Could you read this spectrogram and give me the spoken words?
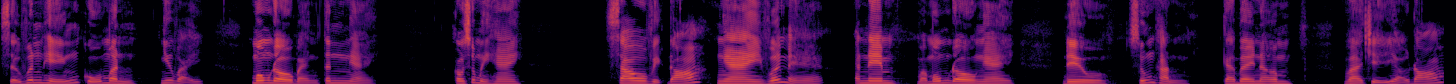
sự vinh hiển của mình như vậy. Môn đồ bàn tin Ngài. Câu số 12. Sau việc đó, Ngài với mẹ, anh em và môn đồ Ngài đều xuống thành Capernaum và chỉ ở đó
